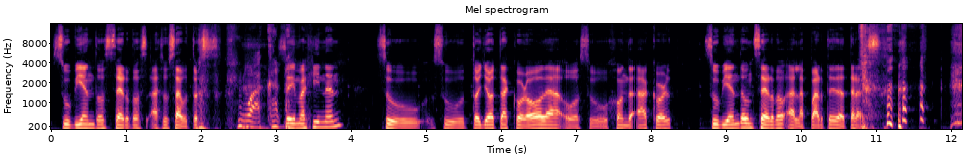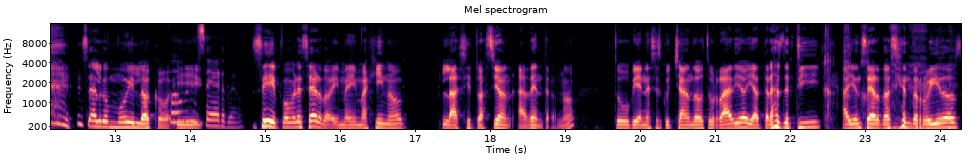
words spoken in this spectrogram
subiendo cerdos a sus autos. ¿Se imaginan su, su Toyota Corolla o su Honda Accord subiendo un cerdo a la parte de atrás. es algo muy loco. Pobre cerdo. Sí, pobre cerdo. Y me imagino la situación adentro, ¿no? Tú vienes escuchando tu radio y atrás de ti hay un cerdo haciendo ruidos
